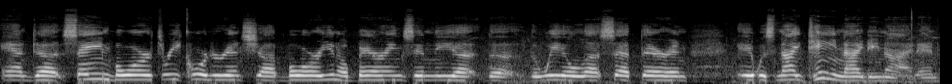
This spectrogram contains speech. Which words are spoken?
and uh, same bore, three-quarter inch uh, bore, you know, bearings in the uh, the the wheel uh, set there, and it was 19.99. And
